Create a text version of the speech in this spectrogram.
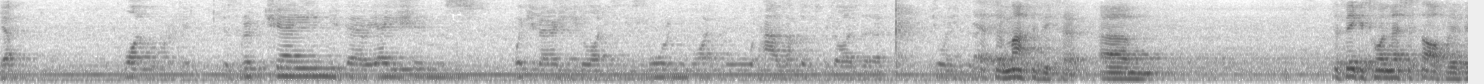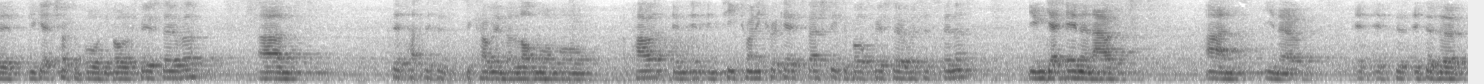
Yep. White ball cricket. Does the grip change, variations? Which variations you like to use more in your white ball? How does that look to the guys that are joining today? Yeah, so massively so. Um, the biggest one, let's just start off with, is you get chuck the ball to bowl a first over. Um, this, this is becoming a lot more and more apparent in, in, in T20 cricket, especially to both first over as a spinner. You can get in and out, and you know it, it, it does a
